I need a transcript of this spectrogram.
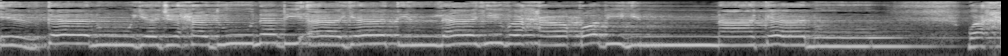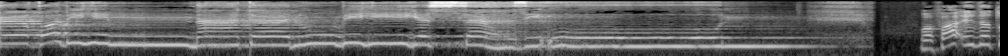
إِذْ كَانُوا يَجْحَدُونَ بِآيَاتِ وفائدت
